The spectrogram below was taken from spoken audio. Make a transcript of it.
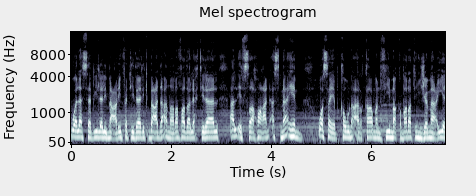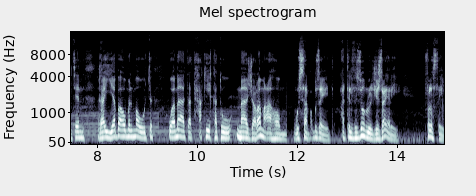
ولا سبيل لمعرفة ذلك بعد أن رفض الاحتلال الإفصاح عن أسمائهم. وسيبقون أرقاما في مقبرة جماعية غيبهم الموت وماتت حقيقة ما جرى معهم. وسام أبو زيد التلفزيون الجزائري. فلسطين.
